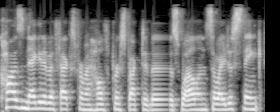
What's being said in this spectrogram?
cause negative effects from a health perspective as well. And so I just think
